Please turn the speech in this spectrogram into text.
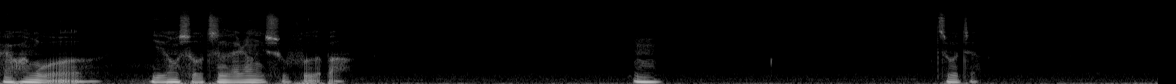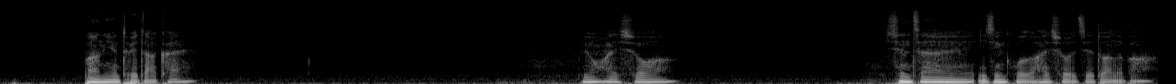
该换我也用手指来让你舒服了吧？嗯。坐着，把你的腿打开，不用害羞啊。现在已经过了害羞的阶段了吧？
